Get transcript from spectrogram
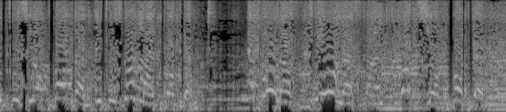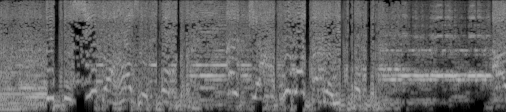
It is your problem. It is not my problem. I don't understand. You understand? What's your problem? It is you that has a problem. I have never had any problem. I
